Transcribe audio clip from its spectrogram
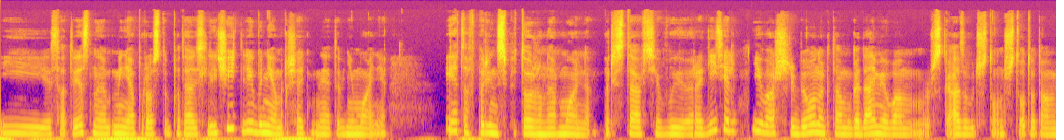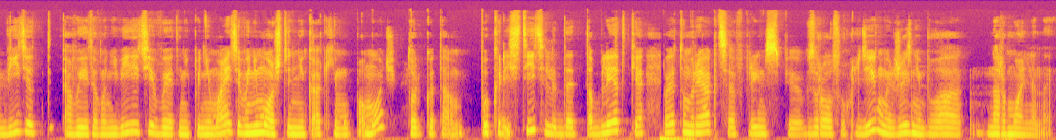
и, соответственно, меня просто пытались лечить, либо не обращать на это внимания. Это, в принципе, тоже нормально. Представьте, вы родитель, и ваш ребенок там годами вам рассказывает, что он что-то там видит, а вы этого не видите, вы это не понимаете, вы не можете никак ему помочь, только там покрестить или дать таблетки. Поэтому реакция, в принципе, взрослых людей в моей жизни была нормальна на это.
